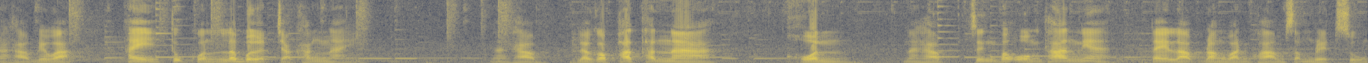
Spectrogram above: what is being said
นะครับเรียกว่าให้ทุกคนระเบิดจากข้างในนะครับแล้วก็พัฒนา คนนะครับ ซึ่งพระองค์ท่านเนี่ยได้รับรางวัลความสำเร็จสูง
